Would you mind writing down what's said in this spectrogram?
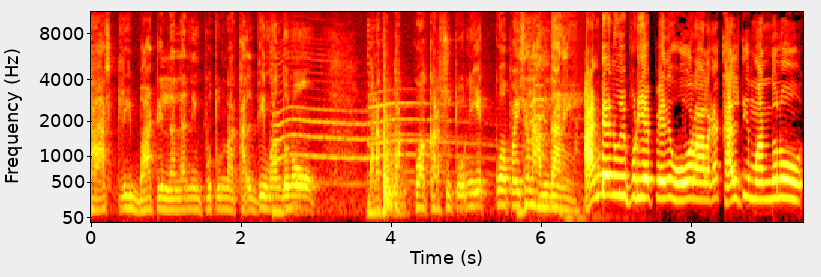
కాస్ట్లీ బాటిళ్ళలా నింపుతున్న కల్తీ మందును మనకు తక్కువ ఖర్చుతోని ఎక్కువ పైసలు అమ్దాని అంటే నువ్వు ఇప్పుడు చెప్పేది ఓవరాల్గా కల్తీ మందును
